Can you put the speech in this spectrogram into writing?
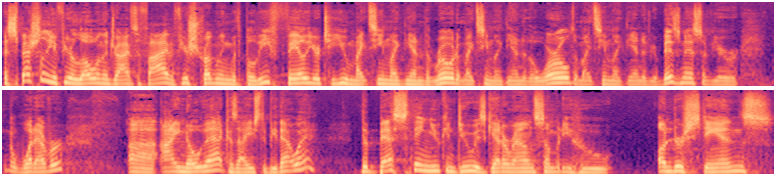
especially if you're low in the drive to five, if you're struggling with belief, failure to you might seem like the end of the road. It might seem like the end of the world. It might seem like the end of your business, of your whatever. Uh, I know that because I used to be that way. The best thing you can do is get around somebody who understands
